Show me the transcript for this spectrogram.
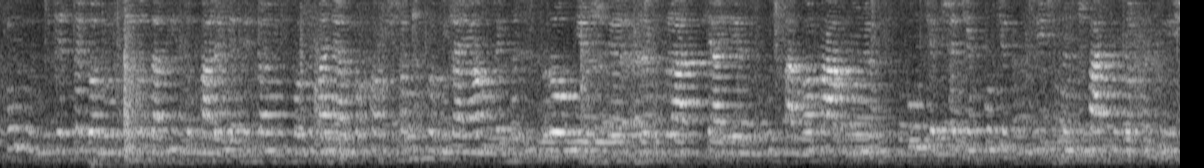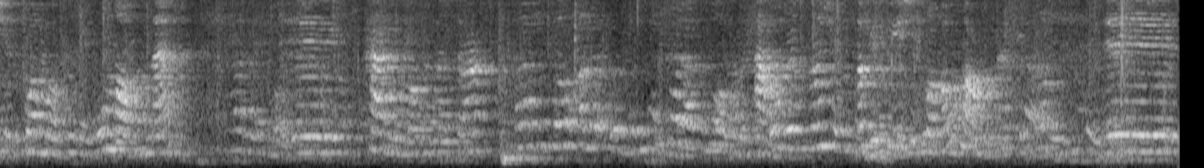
z punktu 22 zapisu palenie tytoniu, spożywanie alkoholu, środków poniżających. Również y, regulacja jest ustawowa. W punkcie trzecim, w punkcie 24 dopisuje się słowo umowne. Yy, Kary umowne, tak? są, ale słowa. A, dopisuje się słowo umowne. Yy,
